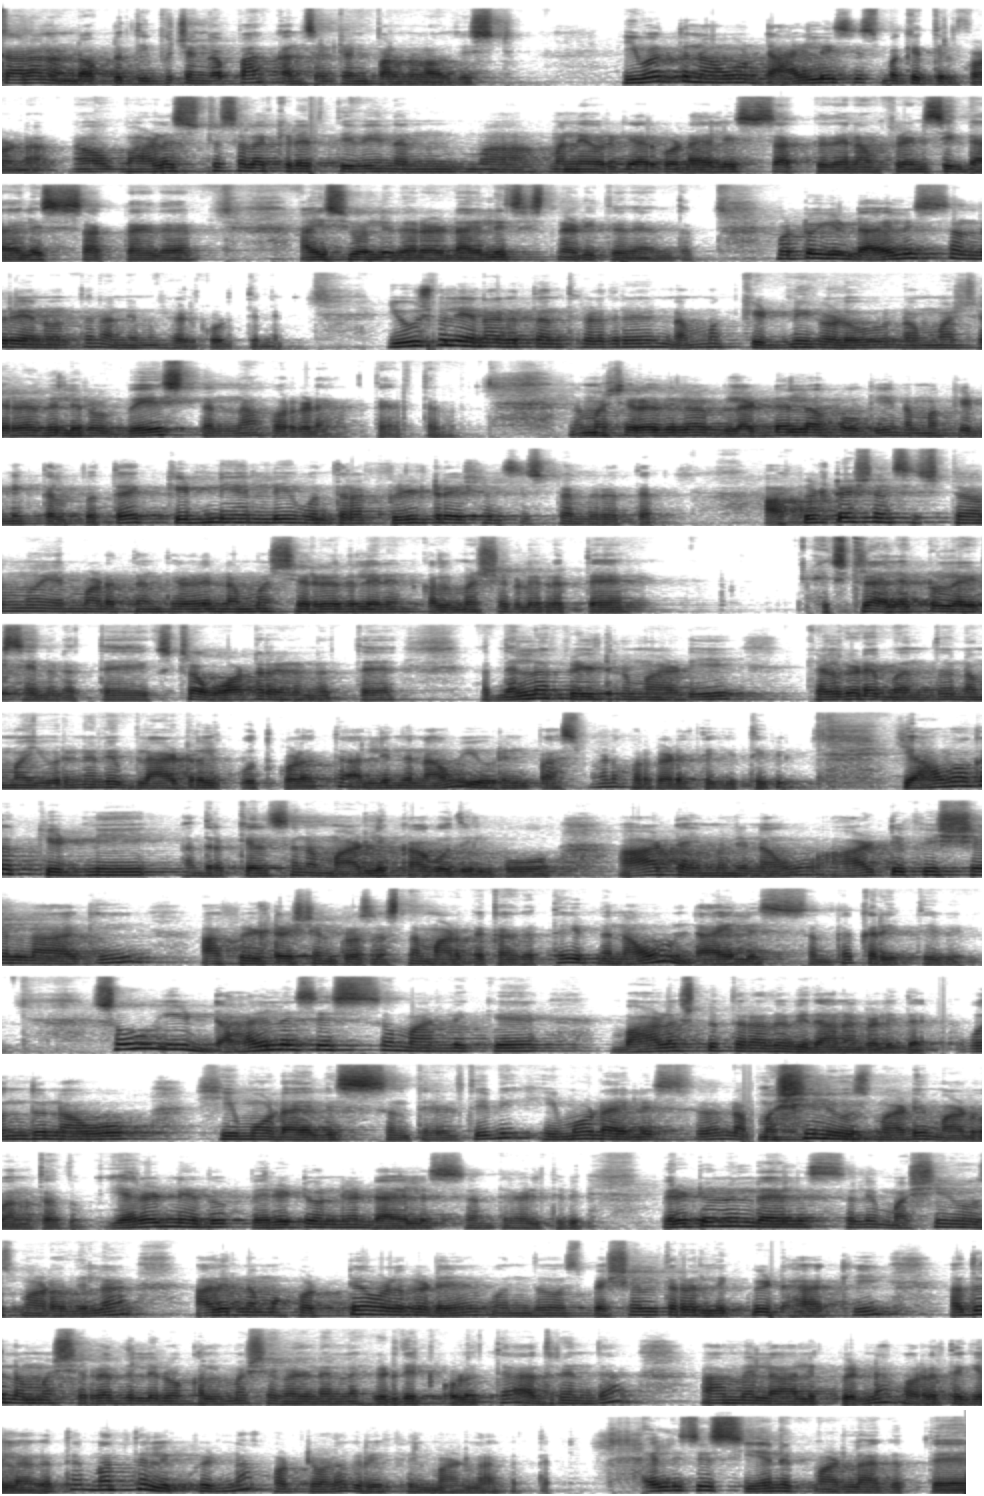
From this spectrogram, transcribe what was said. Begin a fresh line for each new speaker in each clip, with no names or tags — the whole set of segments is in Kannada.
ನಮಸ್ಕಾರ, ನಾನು doctor Deepu Changappa consultant pulmonologist ಇವತ್ತು ನಾವು ಡಯಾಲಿಸಿಸ್ ಬಗ್ಗೆ ತಿಳ್ಕೊಳ್ಳೋಣ. ನಾವು ಬಹಳಷ್ಟು ಸಲ ಕೇಳಿರ್ತೀವಿ ನನ್ನ ಮನೆಯವ್ರಿಗೆ ಯಾರಿಗೋ ಡಯಾಲಿಸಿಸ್ ಆಗ್ತಿದೆ ನಮ್ಮ ಫ್ರೆಂಡ್ಸಿಗೆ ಡಯಾಲಿಸಿಸ್ ಆಗ್ತಾ ಇದೆ ಐ ಸಿ ಯು ಅಲ್ಲಿದ್ದಾರೆ ಡಯಾಲಿಸಿಸ್ ನಡೀತಿದೆ ಅಂತ. ಬಟ್ ಈ ಡಯಾಲಿಸಿಸ್ ಅಂದರೆ ಏನು ಅಂತ ನಾನು ನಿಮ್ಗೆ ಹೇಳ್ಕೊಡ್ತೀನಿ. ಯೂಶ್ವಲಿ ಏನಾಗುತ್ತೆ ಅಂತ ಹೇಳಿದ್ರೆ, ನಮ್ಮ ಕಿಡ್ನಿಗಳು ನಮ್ಮ ಶರೀರದಲ್ಲಿರೋ ವೇಸ್ಟನ್ನು ಹೊರಗಡೆ ಹಾಕ್ತಾ ಇರ್ತವೆ. ನಮ್ಮ ಶರೀರದಲ್ಲಿರೋ ಬ್ಲಡ್ ಎಲ್ಲ ಹೋಗಿ ನಮ್ಮ ಕಿಡ್ನಿಗೆ ತಲುಪುತ್ತೆ. ಕಿಡ್ನಿಯಲ್ಲಿ ಒಂಥರ ಫಿಲ್ಟ್ರೇಷನ್ ಸಿಸ್ಟಮ್ ಇರುತ್ತೆ. ಆ ಫಿಲ್ಟ್ರೇಷನ್ ಸಿಸ್ಟಮ್ ಏನು ಮಾಡುತ್ತೆ ಅಂತ ಹೇಳಿದ್ರೆ ನಮ್ಮ ಶರೀರದಲ್ಲಿ ಏನೇನು ಕಲ್ಮಶಗಳಿರುತ್ತೆ ಎಕ್ಸ್ಟ್ರಾ ಎಲೆಕ್ಟ್ರೋಲೈಟ್ಸ್ ಏನಿರುತ್ತೆ ಎಕ್ಸ್ಟ್ರಾ ವಾಟರ್ ಏನಿರುತ್ತೆ, ಅದನ್ನೆಲ್ಲ ಫಿಲ್ಟ್ರ್ ಮಾಡಿ ಕೆಳಗಡೆ ಬಂದು ನಮ್ಮ ಯೂರಿನಲ್ಲಿ ಬ್ಲ್ಯಾಡ್ರಲ್ಲಿ ಕೂತ್ಕೊಳ್ಳುತ್ತೆ. ಅಲ್ಲಿಂದ ನಾವು ಯೂರಿನ್ ಪಾಸ್ ಮಾಡಿ ಹೊರಗಡೆ ತೆಗಿತೀವಿ. ಯಾವಾಗ ಕಿಡ್ನಿ ಅದರ ಕೆಲಸನ ಮಾಡ್ಲಿಕ್ಕೆ ಆಗೋದಿಲ್ವೋ ಆ ಟೈಮಲ್ಲಿ ನಾವು ಆರ್ಟಿಫಿಷಿಯಲ್ ಆಗಿ ಆ ಫಿಲ್ಟ್ರೇಷನ್ ಪ್ರೊಸೆಸ್ನ ಮಾಡಬೇಕಾಗತ್ತೆ. ಇದನ್ನ ನಾವು ಡಯಾಲಿಸಿಸ್ ಅಂತ ಕರಿತೀವಿ. ಸೊ ಈ ಡಯಾಲಿಸಿಸ್ ಮಾಡಲಿಕ್ಕೆ ಬಹಳಷ್ಟು ಥರದ ವಿಧಾನಗಳಿದೆ. ಒಂದು ನಾವು ಹಿಮೋಡಯಾಲಿಸ್ ಅಂತ ಹೇಳ್ತೀವಿ. ಹಿಮೋಡಯಾಲಿಸ್ ಮಷಿನ್ ಯೂಸ್ ಮಾಡಿ ಮಾಡುವಂಥದ್ದು. ಎರಡನೇದು ಪೆರಿಟೋನಿಯಲ್ ಡಯಾಲಿಸಿಸ್ ಅಂತ ಹೇಳ್ತೀವಿ. ಪೆರಿಟೋನಿಯಲ್ ಡಯಾಲಿಸಿಸಲ್ಲಿ ಮಷಿನ್ ಯೂಸ್ ಮಾಡೋದಿಲ್ಲ. ಆದರೆ ನಮ್ಮ ಹೊಟ್ಟೆ ಒಳಗಡೆ ಒಂದು ಸ್ಪೆಷಲ್ ಥರ ಲಿಕ್ವಿಡ್ ಹಾಕಿ ಅದು ನಮ್ಮ ಶರೀರದಲ್ಲಿರೋ ಕಲ್ಮಶಗಳನ್ನೆಲ್ಲ ಹಿಡಿದಿಟ್ಕೊಳ್ಳುತ್ತೆ. ಅದರಿಂದ ಆಮೇಲೆ ಆ ಲಿಕ್ವಿಡ್ನ ಹೊರತೆಗೆಯಲಾಗುತ್ತೆ. ಮತ್ತು ಲಿಕ್ವಿಡ್ನ ಹೊಟ್ಟೆ ಒಳಗೆ ರೀಫಿಲ್ ಮಾಡಲಾಗುತ್ತೆ. ಡಯಾಲಿಸಿಸ್ ಏನಕ್ಕೆ ಮಾಡಲಾಗುತ್ತೆ?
